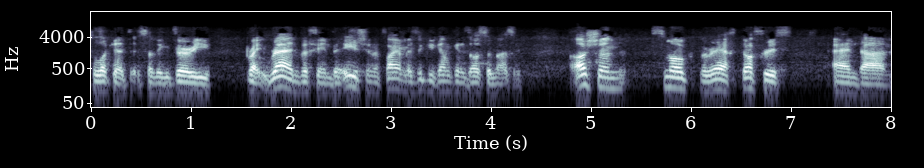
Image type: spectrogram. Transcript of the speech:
To look at something very bright red, v'chein be'esh, and fire maziki gamkin is also mazik. Oshan, smoke, berech, gofris, and um,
